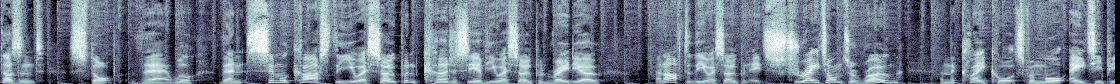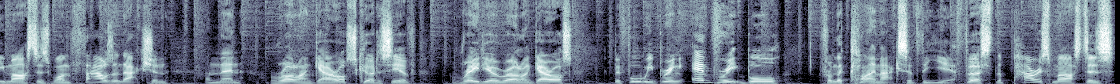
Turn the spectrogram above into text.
doesn't stop there. We'll then simulcast the US Open, courtesy of US Open Radio. And after the US Open, it's straight on to Rome and the clay courts for more ATP Masters 1000 action, and then Roland Garros, courtesy of Radio Roland Garros, before we bring every ball from the climax of the year. First, the Paris Masters,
